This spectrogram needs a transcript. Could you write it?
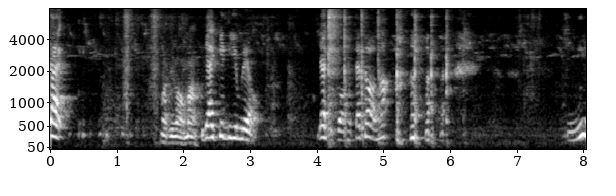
ยายมาพี่น้องมายายกินอิ่มแล้วยายกินบอกให้ตาทองเนาะอุ้ย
